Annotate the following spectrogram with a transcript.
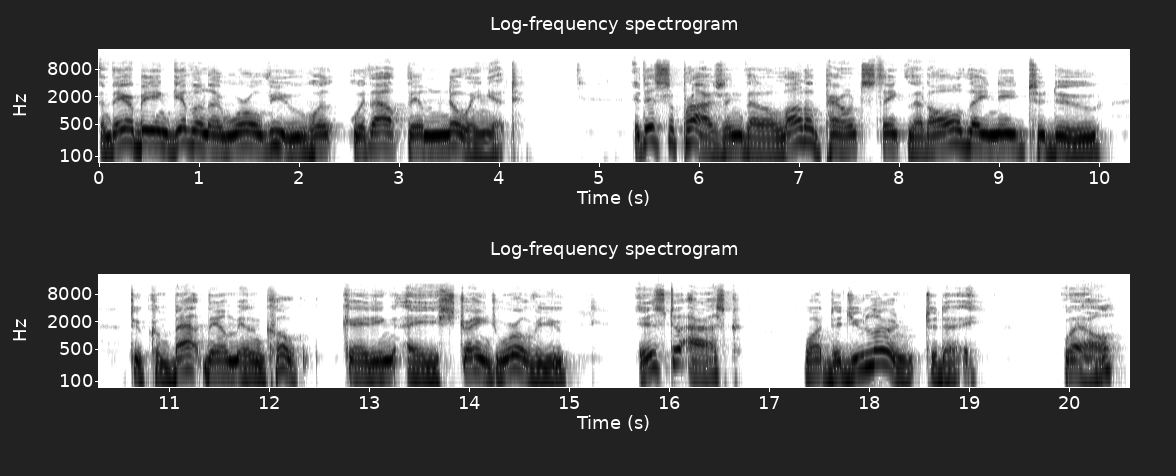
and they are being given a worldview without them knowing it. It is surprising that a lot of parents think that all they need to do to combat them in a strange worldview is to ask, What did you learn today? Well,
